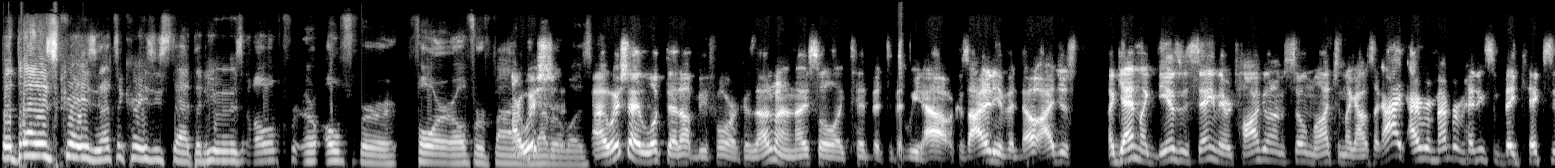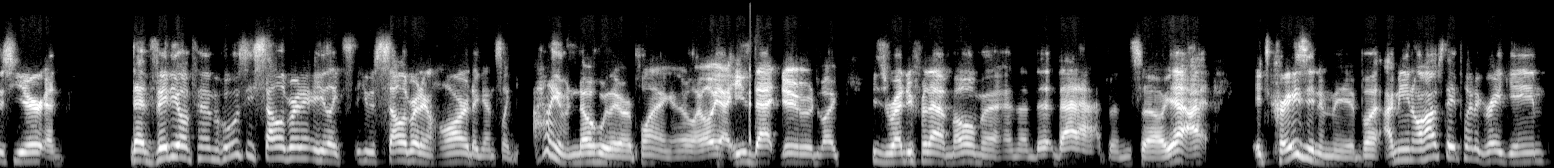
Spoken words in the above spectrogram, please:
but that is crazy. That's a crazy stat that he was 0 for, or 0 4 or 0 for 5, I wish- whatever it was. I wish I looked that up before because that would have been a nice little like tidbit to tweet out because I didn't even know. I just again like Diaz was saying they were talking about him so much and like I was like I, I remember him hitting some big kicks this year and that video of him who was he celebrating? He like he was celebrating hard against like I don't even know who they were playing and they're like oh yeah he's that dude like he's ready for that moment and then th- that happened. So yeah I, it's crazy to me but I mean Ohio State played a great game.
